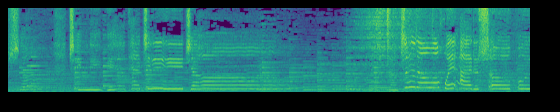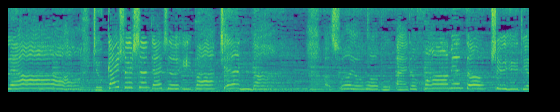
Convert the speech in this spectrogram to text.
笑，请你别太计较。早知道我会爱的受不了。就该随身带着一把剪刀，把所有我不爱的画面都去掉。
